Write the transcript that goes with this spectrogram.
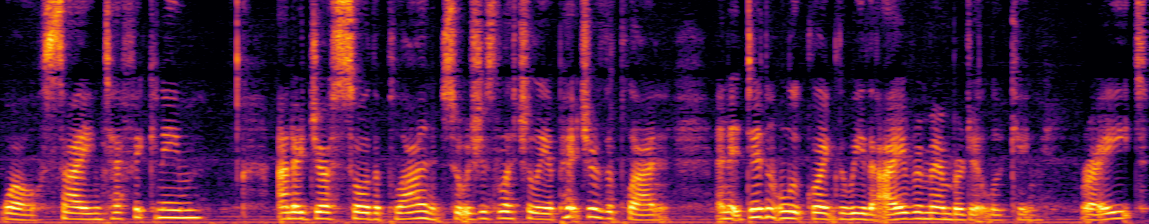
well, scientific name, and I just saw the plant. So it was just literally a picture of the plant, and it didn't look like the way that I remembered it looking right?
